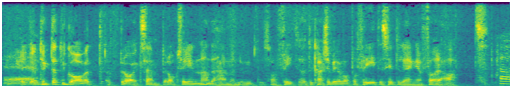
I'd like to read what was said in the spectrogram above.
Jag, Eh, tyckte att du gav ett, ett bra exempel också innan det här med nu som fritids. Att du kanske behöver vara på fritids lite längre för att ja.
